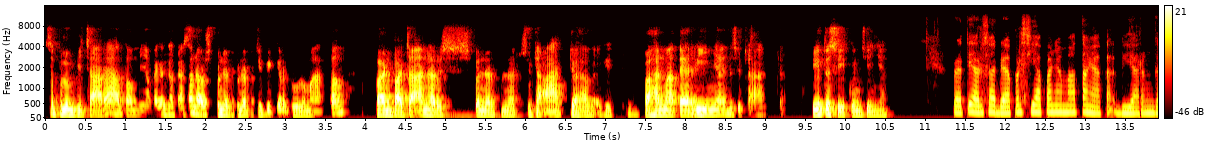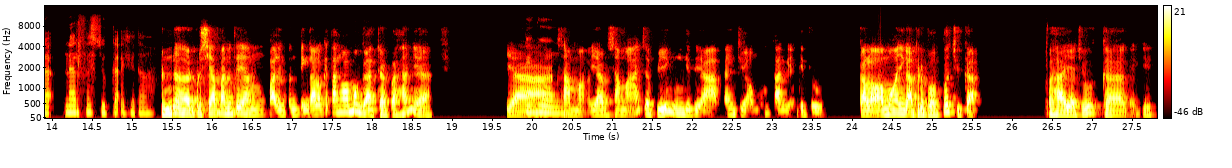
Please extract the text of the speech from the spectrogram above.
sebelum bicara atau menyampaikan gagasan harus benar-benar dipikir dulu matang. Bahan bacaan harus benar-benar sudah ada kayak gitu. Bahan materinya itu sudah ada. Itu sih kuncinya. Berarti harus ada persiapan yang matang ya kak, biar nggak nervous juga gitu. Benar, persiapan itu yang paling penting. Kalau kita ngomong nggak ada bahan ya, ya bingung. sama ya sama aja bingung gitu ya apa yang diomongkan kayak gitu. Kalau omongannya nggak berbobot juga bahaya juga kayak gitu.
